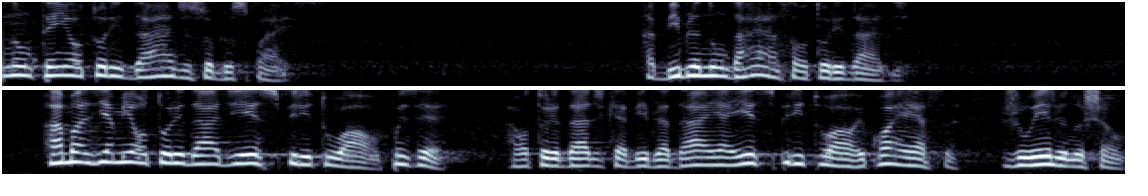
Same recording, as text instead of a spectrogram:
não tem autoridade sobre os pais. A Bíblia não dá essa autoridade. Ah, mas e a minha autoridade espiritual? Pois é, a autoridade que a Bíblia dá é a espiritual. E qual é essa? Joelho no chão.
